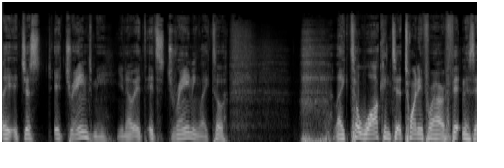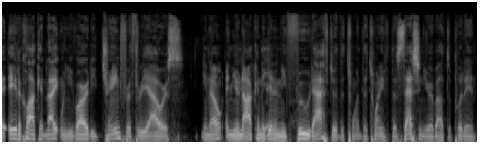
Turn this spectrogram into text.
uh, it just it drained me. You know, it, it's draining. Like to like to walk into a 24 hour fitness at eight o'clock at night when you've already trained for three hours. You know, and you're not going to yeah. get any food after the 20, the 20 the session you're about to put in.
